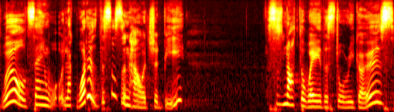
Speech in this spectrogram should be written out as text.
world saying, like, what is this isn't how it should be. This is not the way the story goes.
